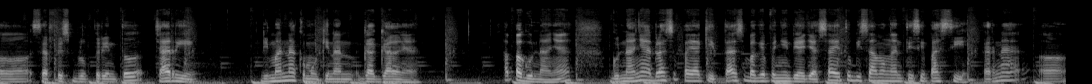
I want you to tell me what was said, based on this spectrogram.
uh, service blueprint itu cari di mana kemungkinan gagalnya apa gunanya gunanya adalah supaya kita sebagai penyedia jasa itu bisa mengantisipasi karena uh,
